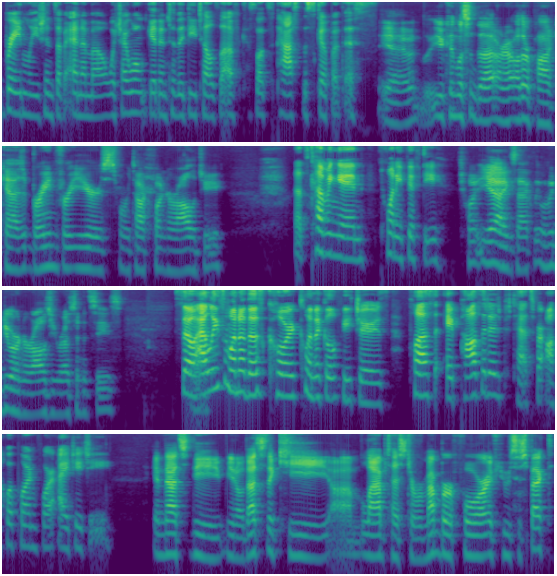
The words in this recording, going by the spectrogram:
brain lesions of NMO, which I won't get into the details of because that's past the scope of this. Yeah, you can listen to that on our other podcast, Brain for Ears, where we talk about neurology. That's coming in 2050. 20, yeah, exactly. When we do our neurology residencies. So, yeah. at least one of those core clinical features plus a positive test for aquaporin 4 IgG. And that's the you know that's the key um, lab test to remember for if you suspect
